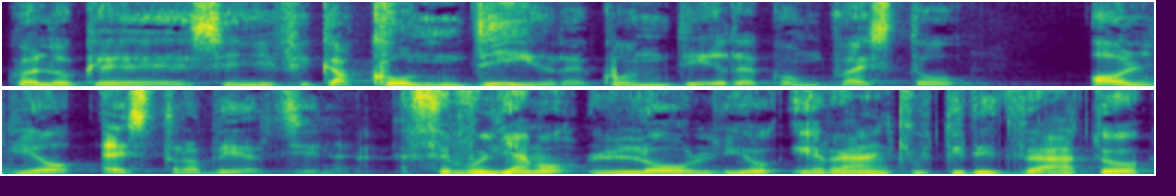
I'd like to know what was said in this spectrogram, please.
quello che significa condire, condire con questo olio extravergine. Se vogliamo, l'olio era anche utilizzato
